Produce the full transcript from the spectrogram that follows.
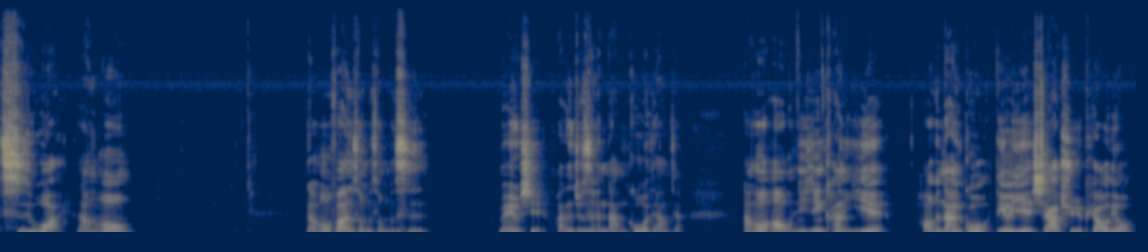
室外，然后然后发生什么什么事。没有写，反正就是很难过这样讲。然后好，你已经看了一页，好，很难过。第二页下雪漂流，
